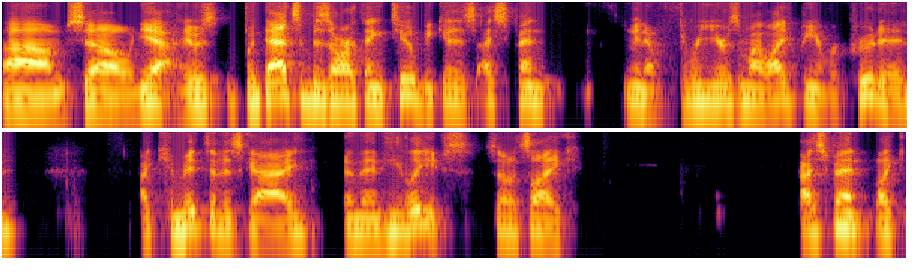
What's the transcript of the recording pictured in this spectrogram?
Um, so yeah, it was, but that's a bizarre thing too, because I spent, you know, three years of my life being recruited. I commit to this guy and then he leaves. So it's like, I spent like,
